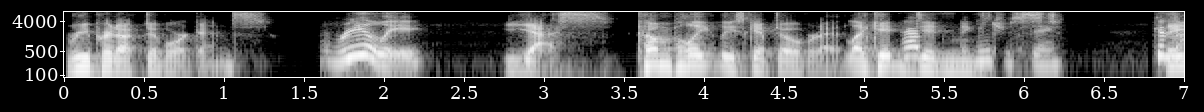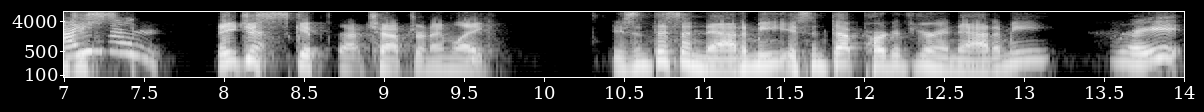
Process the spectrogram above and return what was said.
reproductive organs. Really Yes, completely skipped over it. Like it That's didn't interesting. exist. because They i just- even They just skipped that chapter, and I'm like, isn't this anatomy? Isn't that part of your anatomy? right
